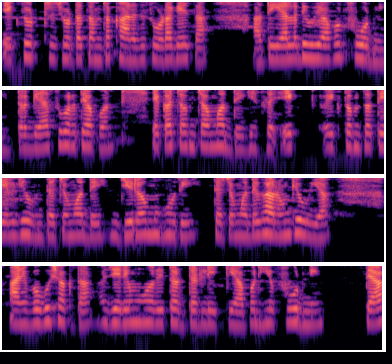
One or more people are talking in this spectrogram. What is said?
एक छोट छोटा चमचा खाण्याचा सोडा घ्यायचा. आता याला देऊया आपण फोडणी. तर गॅसवरती आपण एका चमच्यामध्ये घेतलं एक एक चमचा तेल घेऊन त्याच्यामध्ये जिरं मोहरी त्याच्यामध्ये घालून घेऊया. आणि बघू शकता जिरे मोहरी तडतडली की आपण हे फोडणी त्या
